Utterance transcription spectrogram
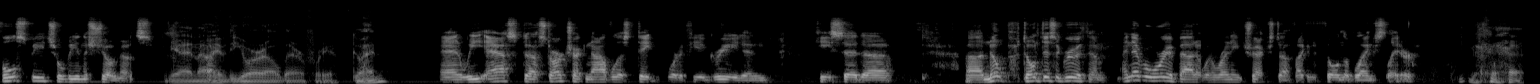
Full speech will be in the show notes. Yeah, and I have the URL there for you. Go ahead. And we asked uh, Star Trek novelist Dayton Ward if he agreed, and he said, uh, uh, "Nope, don't disagree with him. I never worry about it when writing Trek stuff. I can fill in the blanks later."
